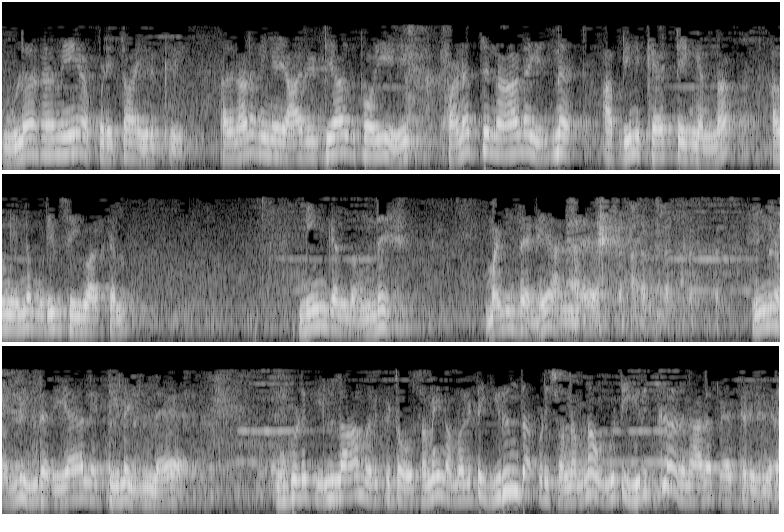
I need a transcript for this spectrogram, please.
உலகமே அப்படித்தான் இருக்கு. அதனால நீங்க யாருகிட்டயாவது போய் பணத்தினால என்ன? அப்படின்னு கேட்டீங்கன்னா அவங்க என்ன முடிவு செய்வார்கள்? நீங்கள் வந்து மனிதனே அல்ல. நீங்க வந்து இந்த ரியாலிட்டியில இல்ல. உங்களுக்கு இல்லாம இருக்கட்டும். ஒரு சமயம் நம்ம கிட்ட இருந்து அப்படி சொன்னோம்னா உங்ககிட்ட இருக்கு அதனால பேசுறீங்க.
